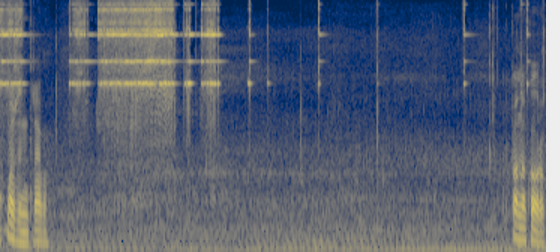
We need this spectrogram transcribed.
А може не треба. Певно короб.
